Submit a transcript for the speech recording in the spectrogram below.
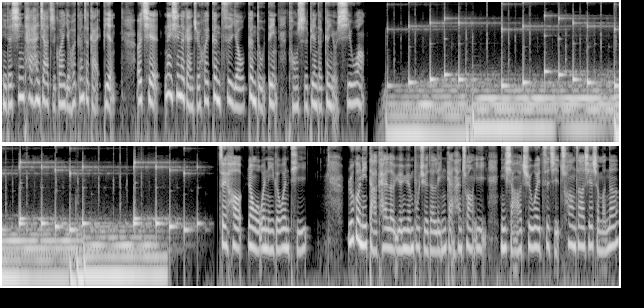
你的心态和价值观也会跟着改变，而且内心的感觉会更自由、更笃定，同时变得更有希望。最后，让我问你一个问题。如果你打开了源源不绝的灵感和创意，你想要去为自己创造些什么呢？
